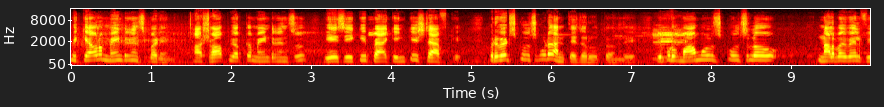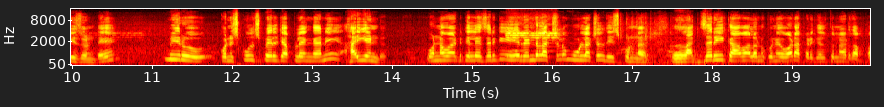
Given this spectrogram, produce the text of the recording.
మీకు కేవలం మెయింటెనెన్స్ పడింది. ఆ షాప్ యొక్క మెయింటెనెన్స్ ఏసీకి ప్యాకింగ్కి స్టాఫ్కి. ప్రైవేట్ స్కూల్స్ కూడా అంతే జరుగుతుంది. ఇప్పుడు మామూలు స్కూల్స్లో నలభై వేలు ఫీజు ఉంటే మీరు కొన్ని స్కూల్స్ పేర్లు చెప్పలేం కానీ హై ఎండ్ ఉన్న వాటికి వెళ్ళేసరికి రెండు లక్షలు మూడు లక్షలు తీసుకున్నారు. లగ్జరీ కావాలనుకునేవాడు అక్కడికి వెళ్తున్నాడు తప్ప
